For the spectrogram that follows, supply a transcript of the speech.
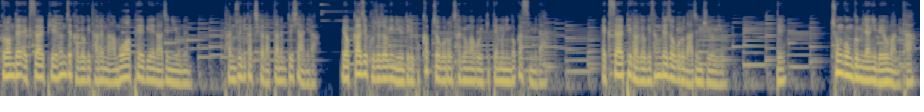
그런데 XRP의 현재 가격이 다른 암호화폐에 비해 낮은 이유는 단순히 가치가 낮다는 뜻이 아니라 몇 가지 구조적인 이유들이 복합적으로 작용하고 있기 때문인 것 같습니다. XRP 가격이 상대적으로 낮은 주요 이유 1. 총 공급량이 매우 많다.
